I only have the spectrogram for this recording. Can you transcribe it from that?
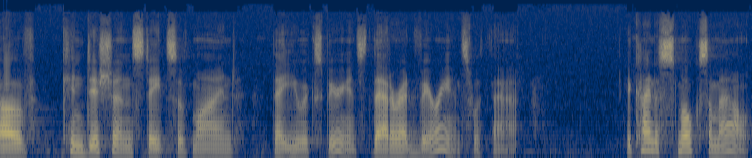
of conditioned states of mind that you experience that are at variance with that. It kind of smokes them out.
